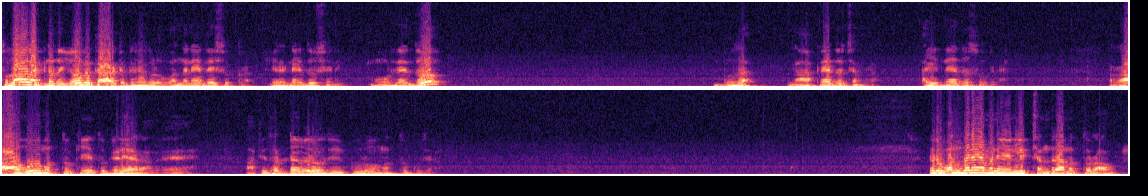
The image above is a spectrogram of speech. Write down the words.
ತುಲಾ ಲಗ್ನದ ಯೋಗಕಾರಕ ಗ್ರಹಗಳು ಒಂದನೇದೇ ಶುಕ್ರ ಎರಡನೇದು ಶನಿ ಮೂರನೇದು, ಬುಧ. ನಾಲ್ಕನೇದು ಚಂದ್ರ. ಐದನೇದು ಸೂರ್ಯ. ರಾಹು ಮತ್ತು ಕೇತು ಗೆಳೆಯರಾದರೆ ಅತಿ ದೊಡ್ಡ ವಿರೋಧಿ ಗುರು ಮತ್ತು ಕುಜ. ನೋಡಿ ಒಂದನೇ ಮನೆಯಲ್ಲಿ ಚಂದ್ರ ಮತ್ತು ರಾಹು.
